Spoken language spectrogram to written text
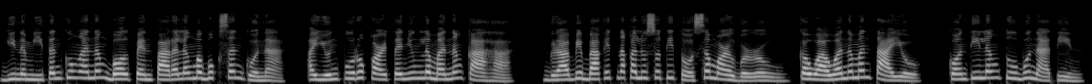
Ginamitan ko nga ng ballpen para lang mabuksan ko na. Ayun puro carton yung laman ng kaha. Grabe bakit nakalusot ito sa Marlboro. Kawawa naman tayo. Konti lang tubo natin.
